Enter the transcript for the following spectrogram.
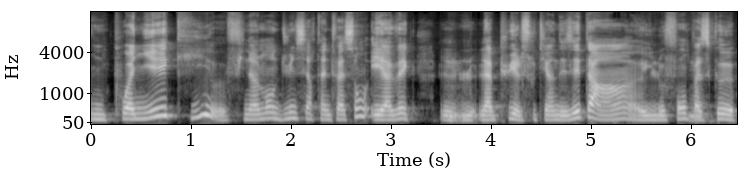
une poignée qui, euh, finalement, d'une certaine façon, et avec mm. l'appui et le soutien des États, hein, ils le font parce que...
